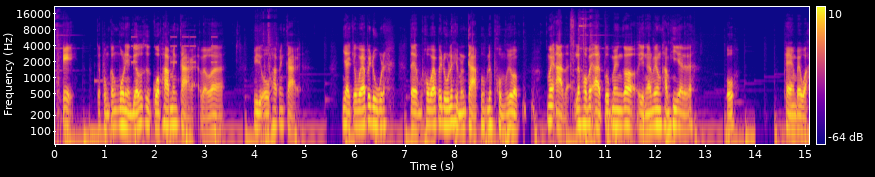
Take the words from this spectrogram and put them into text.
โอเค แต่ผมกังวลอย่างเดียวก็คือกลัวภาพแม่งกากอะแบบว่า วิดีโอภาพแม่งกากอะอยากจะแวะไปดูนะ แต่พอแวะไปดูแล้วเห็นมันกากปุ๊บแล้วผมก็จะแบบไม่อัดอะแล้วพอไม่อัดปุ๊บแม่งก็อย่างนั้นไม่ต้องทำเฮียเลยนะโอ้แพงไปว่ะ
